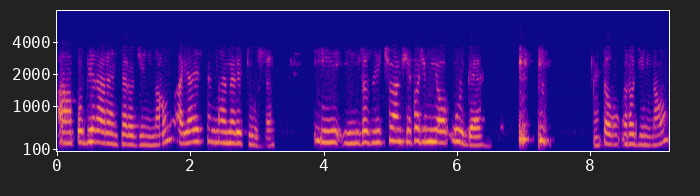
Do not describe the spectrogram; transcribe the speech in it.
a pobiera rentę rodzinną, a ja jestem na emeryturze. I, i rozliczyłam się, chodzi mi o ulgę tą rodzinną.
